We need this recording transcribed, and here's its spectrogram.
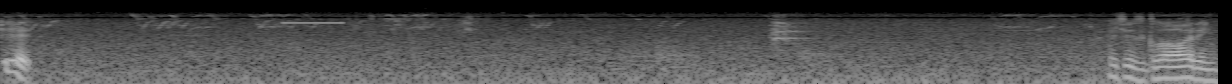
Shit. It's just gliding.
